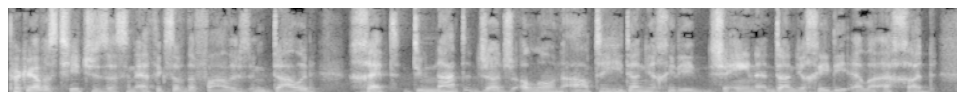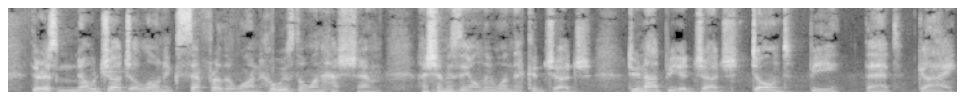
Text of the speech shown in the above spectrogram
Pirkei teaches us in Ethics of the Fathers in Dalid Chet, do not judge alone. Al tehidan dan yachidi ela echad. There is no judge alone except for the one. Who is the one? Hashem. Hashem is the only one that could judge. Do not be a judge. Don't be that guy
